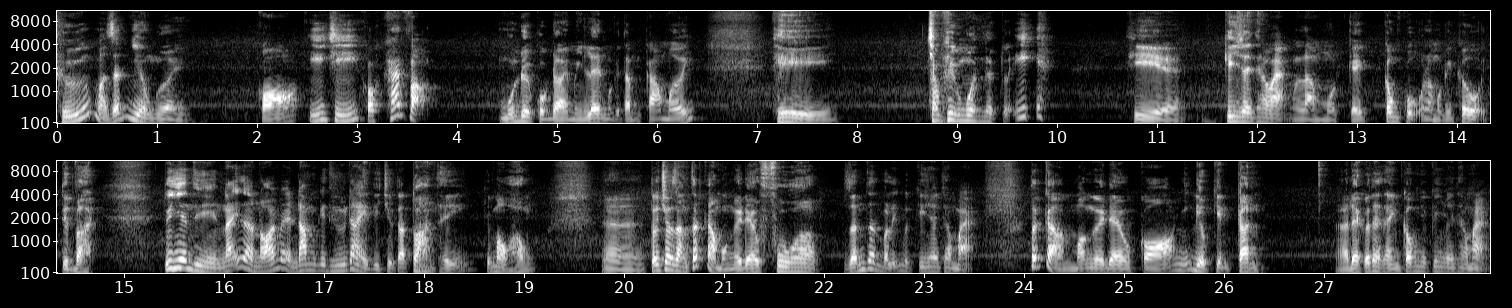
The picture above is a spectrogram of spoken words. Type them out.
thứ mà rất nhiều người có ý chí có khát vọng muốn đưa cuộc đời mình lên một cái tầm cao mới. Thì trong khi nguồn lực là ít ấy, thì kinh doanh theo hạng là một cái công cụ là một cái cơ hội tuyệt vời. Tuy nhiên thì nãy giờ nói về năm cái thứ này thì chúng ta toàn thấy cái màu hồng. À, tôi cho rằng tất cả mọi người đều phù hợp dấn thân vào lĩnh vực kinh doanh theo mạng. Tất cả mọi người đều có những điều kiện cần ờ, để có thể thành công như kinh doanh theo mạng.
